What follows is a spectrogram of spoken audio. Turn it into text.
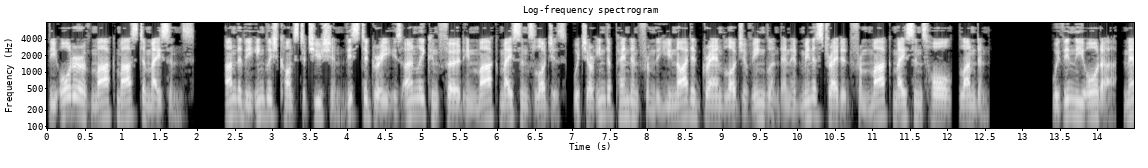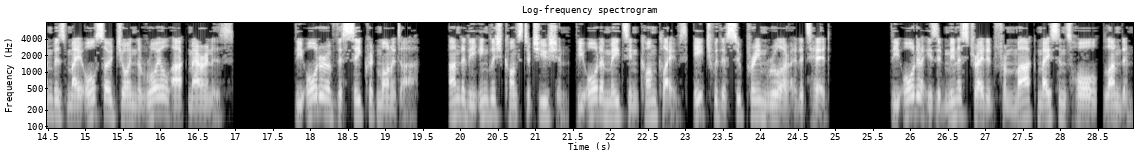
The Order of Mark Master Masons under the English constitution this degree is only conferred in Mark Masons lodges, which are independent from the United Grand Lodge of England and administrated from Mark Masons Hall, London. Within the order, members may also join the Royal Ark Mariners. The Order of the Secret Monitor. Under the English constitution, the order meets in conclaves, each with a supreme ruler at its head. The order is administrated from Mark Masons Hall, London.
